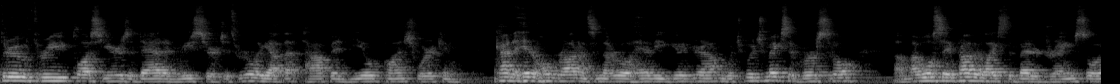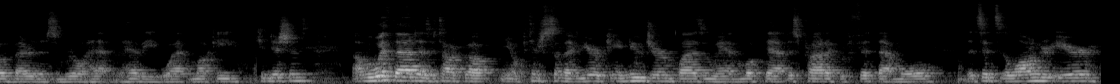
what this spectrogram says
Through three plus years of data and research, it's really got that top end yield punch where it can kind of hit a home run on some of that real heavy, good ground, which which makes it versatile. Um, I will say probably likes the better drained soils better than some real he- heavy, wet, mucky conditions. Um, but with that, as I talked about, you know, potentially some of that European new germplasm we hadn't looked at, this product would fit that mold. It's it's a longer ear,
